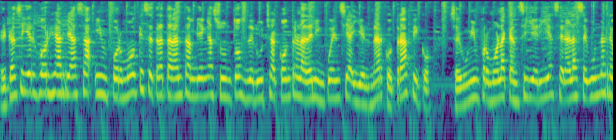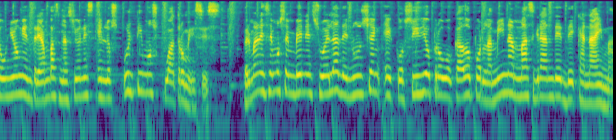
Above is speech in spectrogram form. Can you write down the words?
El canciller Jorge Arriaza informó que se tratarán también asuntos de lucha contra la delincuencia y el narcotráfico. Según informó la Cancillería, será la segunda reunión entre ambas naciones en los últimos cuatro meses. Permanecemos en Venezuela, denuncian ecocidio provocado por la mina más grande de Canaima.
